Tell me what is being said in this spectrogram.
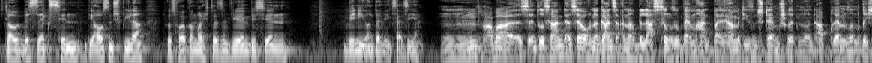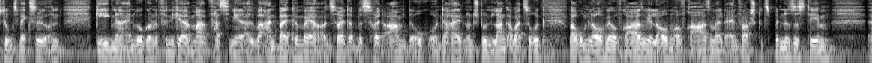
ich glaube bis sechs hin, die Außenspieler. Du hast vollkommen recht, da sind wir ein bisschen weniger unterwegs als ihr. Mhm, aber es ist interessant, es ist ja auch eine ganz andere Belastung so beim Handball, ja, mit diesen Stemmschritten und Abbremsen und Richtungswechsel und Gegnereinwirkung. Das finde ich ja immer faszinierend. Also bei Handball können wir ja uns heute bis heute Abend auch unterhalten und stundenlang. Aber zurück, warum laufen wir auf Rasen? Wir laufen auf Rasen, weil einfach Stützbindesystem äh,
